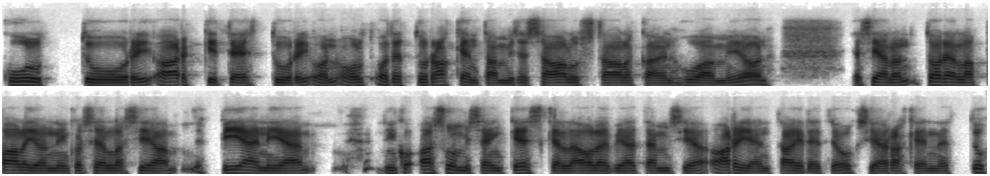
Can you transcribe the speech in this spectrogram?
kulttuuri, arkkitehtuuri on otettu rakentamisessa alusta alkaen huomioon. Ja siellä on todella paljon niin sellaisia pieniä niin asumisen keskellä olevia tämmöisiä arjen taideteoksia rakennettu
